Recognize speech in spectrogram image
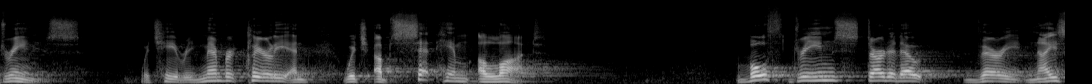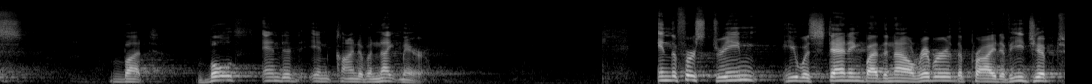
dreams, which he remembered clearly and which upset him a lot. Both dreams started out very nice but both ended in kind of a nightmare. In the first dream, he was standing by the Nile River, the pride of Egypt,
